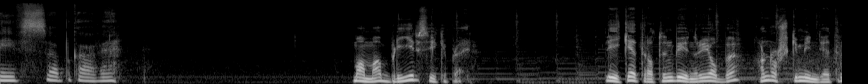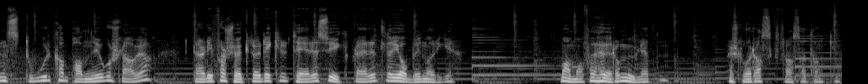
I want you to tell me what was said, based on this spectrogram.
livsoppgave. Mamma blir sykepleier. Like etter at hun begynner å jobbe, har norske myndigheter en stor kampanje i Jugoslavia der de forsøker å rekruttere sykepleiere til å jobbe i Norge. Mamma får høre om muligheten, men slår raskt fra seg tanken.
